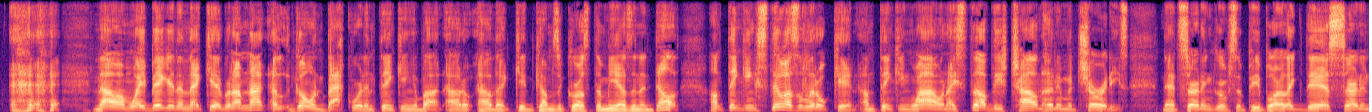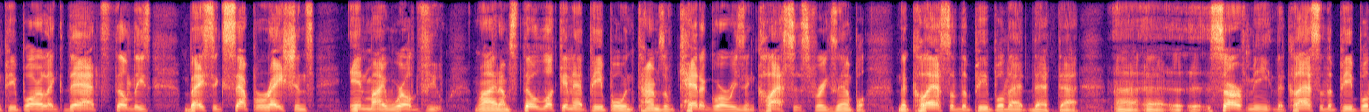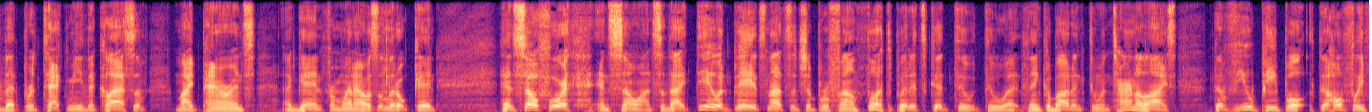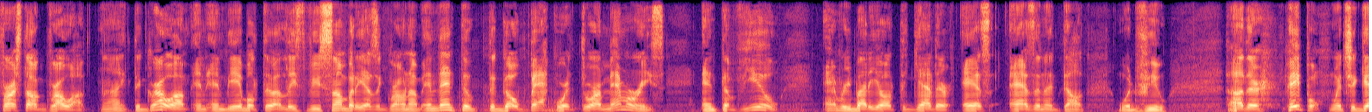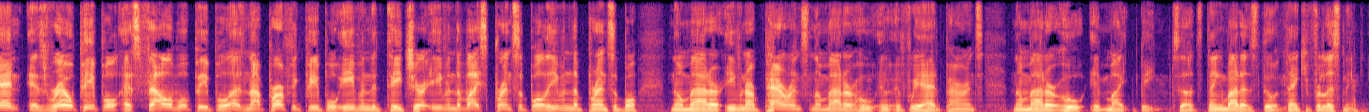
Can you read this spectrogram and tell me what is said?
now I'm way bigger than that kid, but I'm not uh, going backward and thinking about how, to, how that kid comes across to me as an adult. I'm thinking still as a little kid. I'm thinking, wow, and I still have these childhood immaturities that certain groups of people are like this, certain people are like that, still these basic separations in my worldview, right? I'm still looking at people in terms of categories and classes. For example, the class of the people that that uh, uh, uh, serve me, the class of the people that protect me, the class of my parents. Again, from when I was a little kid. And so forth and so on. So the idea would be it's not such a profound thought, but it's good to, to uh, think about and to internalize to view people to hopefully first off grow up, right? To grow up and, and be able to at least view somebody as a grown up and then to, to go backward through our memories and to view everybody all together as as an adult would view other people, which again is real people, as fallible people, as not perfect people, even the teacher, even the vice principal, even the principal, no matter, even our parents, no matter who, if we had parents, no matter who it might be. So think about it, let's do it. Thank you for listening.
